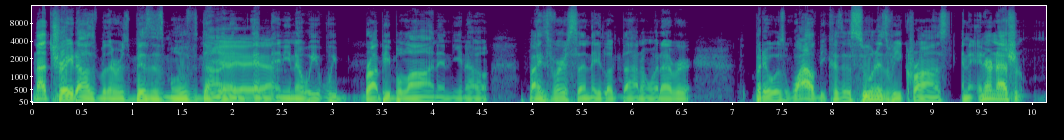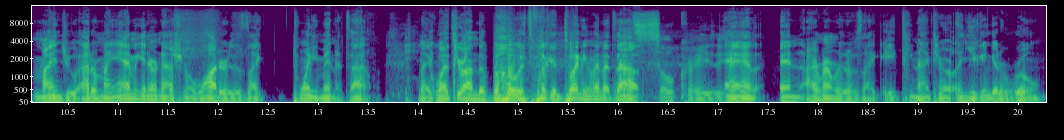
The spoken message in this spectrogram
not trade offs, but there was business moves done. Yeah, and, yeah, and, and, you know, we, we brought people on and, you know, vice versa. And they looked out and whatever. But it was wild because as soon as we crossed an international, mind you, out of Miami international waters is like 20 minutes out. Like once you're on the boat, it's fucking 20 minutes That's out. so crazy. And, and I remember there was like 18, 19 year old, and you can get a room.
